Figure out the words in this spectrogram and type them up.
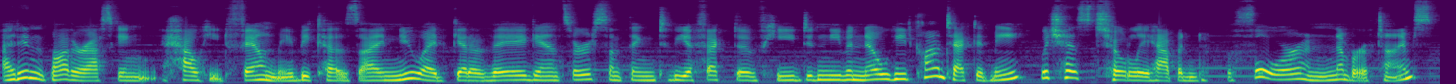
I didn't bother asking how he'd found me because I knew I'd get a vague answer, something to the effect of he didn't even know he'd contacted me, which has totally happened before a number of times.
